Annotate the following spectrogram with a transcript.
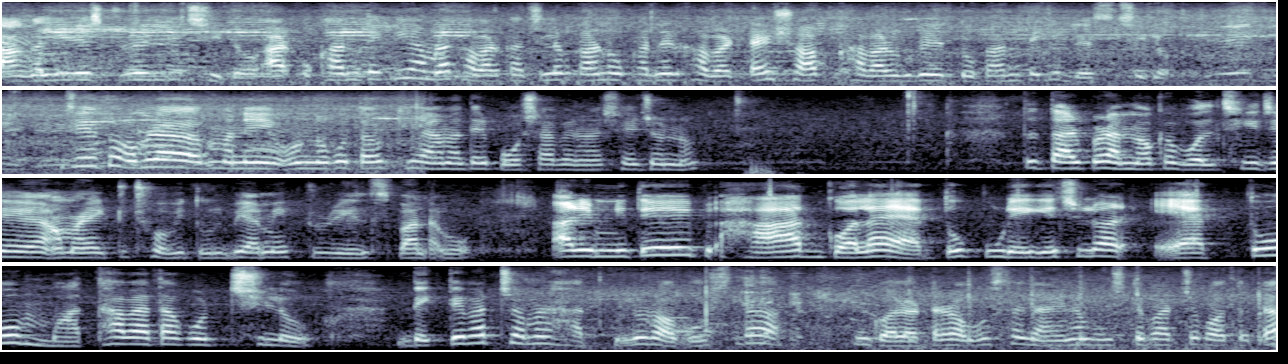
বাঙালি রেস্টুরেন্টই ছিল। আর ওখান থেকেই আমরা খাবার খাচ্ছিলাম, কারণ ওখানের খাবারটাই সব খাবারগুলোর দোকান থেকে বেস্ট ছিল। যেহেতু আমরা মানে অন্য কোথাও খেয়ে আমাদের পোষাবে না, সেই জন্য। তো তারপর আমি ওকে বলছি যে, আমার একটু ছবি তুলবি, আমি একটু রিলস বানাবো। আর এমনিতে হাত, গলা এত পুড়ে গেছিল আর এত মাথা ব্যথা করছিল। দেখতে পাচ্ছ আমার হাতগুলোর অবস্থা? গলাটার অবস্থা জানি না, বুঝতে পারছ কতটা?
